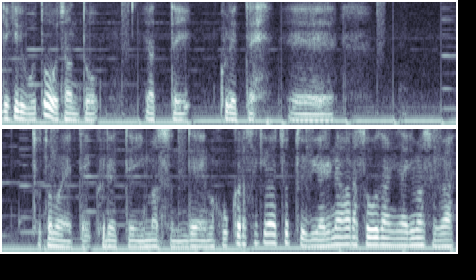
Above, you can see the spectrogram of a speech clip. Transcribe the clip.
できることをちゃんとやってくれて、えー、整えてくれていますんで、まあ、ここから先はちょっとやりながら相談になりますが、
